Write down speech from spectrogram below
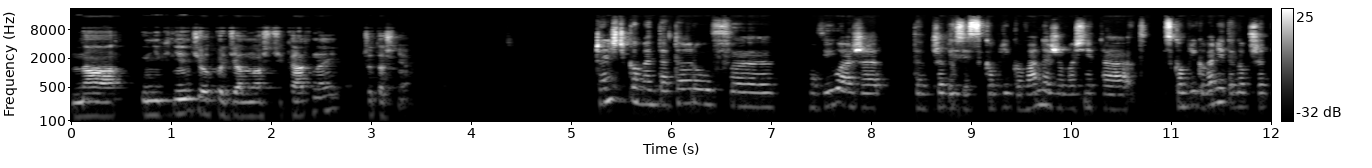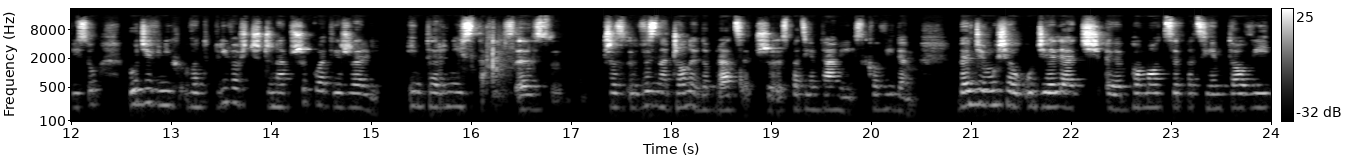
na uniknięcie odpowiedzialności karnej, czy też nie. Część komentatorów e, mówiła, że ten przepis jest skomplikowany, że właśnie ta, skomplikowanie tego przepisu budzi w nich wątpliwość, czy na przykład jeżeli internista z, z, przez, wyznaczony do pracy przy, z pacjentami z COVID-em będzie musiał udzielać e, pomocy pacjentowi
